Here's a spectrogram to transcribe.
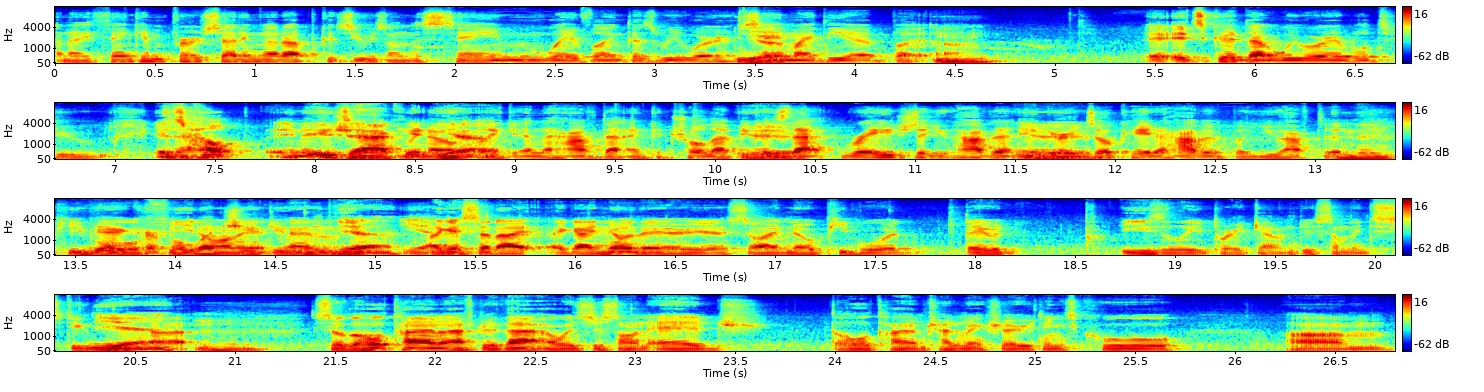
and I thank him for setting that up because he was on the same wavelength as we were, Yeah. same idea, but um, it- it's good that we were able to, It's to help in addition, exactly, you know, yeah. like and to have that and control that because Yeah. that rage that you have, that anger, yeah. it's okay to have it, but you have to And then be people very will careful feed what on you it, do and- with Yeah. yeah. Like I said, I like I know the area, so I know people would they would easily break out and do something stupid. Yeah. Uh, Mhm. So the whole time after that, I was just on edge. The whole time trying to make sure everything's cool. Um,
